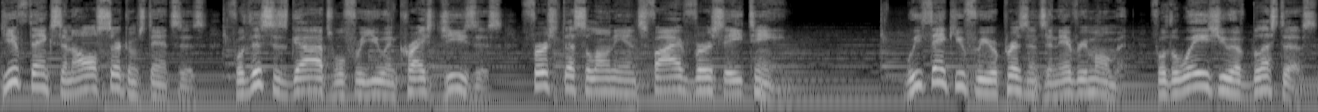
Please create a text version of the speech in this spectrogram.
Give thanks in all circumstances, for this is God's will for you in Christ Jesus. 1 Thessalonians 5 verse 18. We thank you for your presence in every moment, for the ways you have blessed us,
